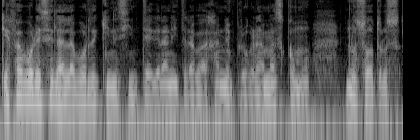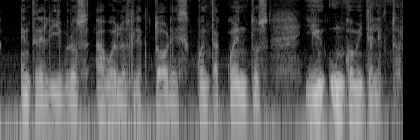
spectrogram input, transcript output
que favorece la labor de quienes integran y trabajan en programas como Nosotros entre libros, abuelos lectores, cuentacuentos y un comité lector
